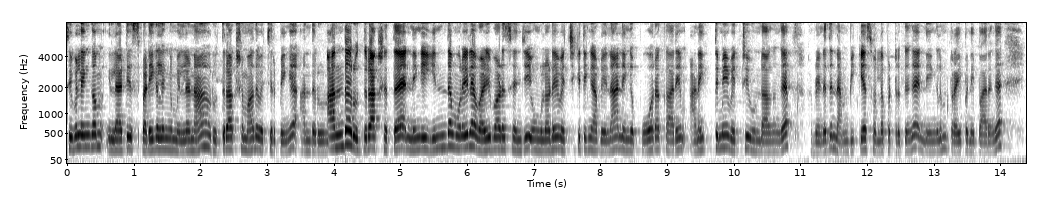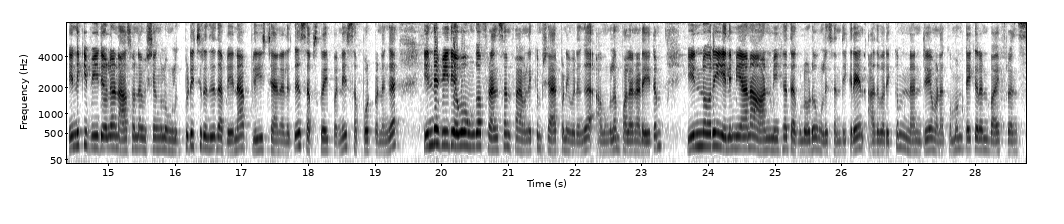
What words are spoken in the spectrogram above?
சிவலிங்கம் இல்லாட்டி ஸ்படிகலிங்கம் இல்லைன்னா ருத்ராட்சமாவது வச்சுருப்பீங்க. அந்த அந்த ருத்ராட்சத்தை நீங்கள் இந்த முறையில் வழிபாடு செஞ்சு உங்களோடய வச்சுக்கிட்டீங்க அப்படின்னா நீங்கள் போகிற காரியம் அனைத்துமே வெற்றி உண்டாகுங்க அப்படின்றது நம்பிக்கையாக சொல்லப்பட்டிருக்குங்க. நீங்களும் ட்ரை பண்ணி பாருங்கள் இன்றைக்கி வீடியோவில் நான் சொன்ன விஷயங்கள் உங்களுக்கு பிடிச்சிருந்தது அப்படின்னா ப்ளீஸ் சேனலுக்கு சப்ஸ்கிரைப் பண்ணி சப்போர்ட் பண்ணுங்கள் இந்த வீடியோவை உங்கள் ஃப்ரெண்ட்ஸ் அண்ட் ஃபேமிலிக்கும் ஷேர் பண்ணி விடுங்க. அவங்களும் பலனடையட்டும். இன்னொரு எளிமையான ஆன்மீக தகவலோடு உங்களை சந்திக்கிறேன். அது வரைக்கும் நன்றி வணக்கமும். Taker and bye friends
